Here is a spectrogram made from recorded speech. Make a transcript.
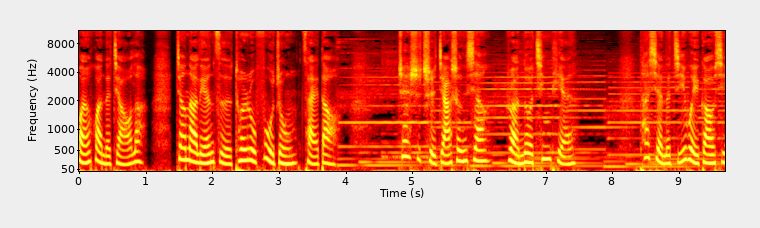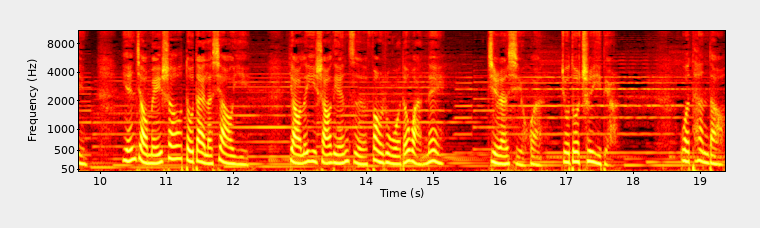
缓缓地嚼了，将那莲子吞入腹中，才道：“真是齿颊生香，软糯清甜。”他显得极为高兴，眼角眉梢都带了笑意。舀了一勺莲子放入我的碗内，既然喜欢，就多吃一点。我叹道：“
